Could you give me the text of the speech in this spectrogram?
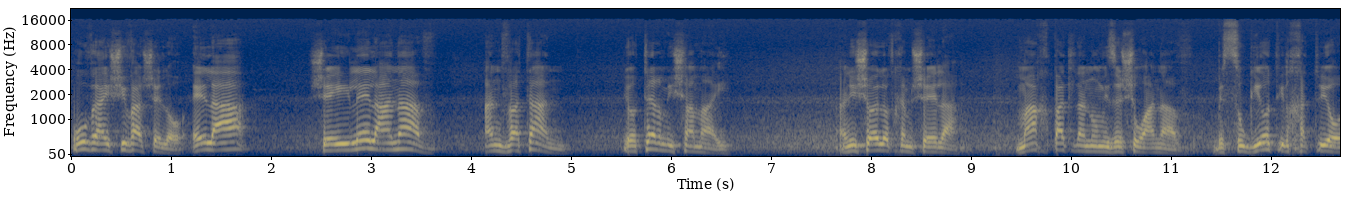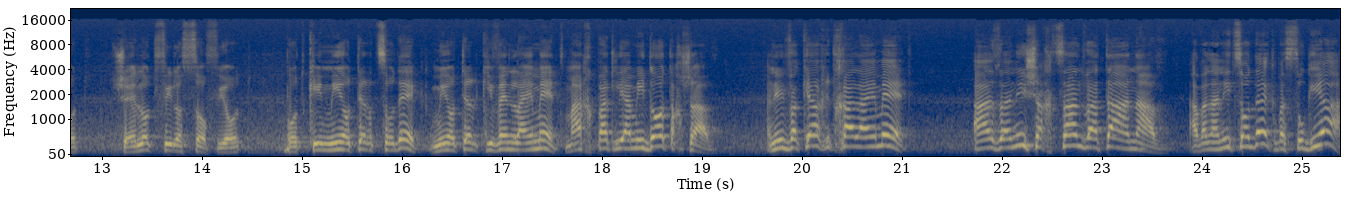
הוא והישיבה שלו, אלא שהלל ענב, ענוותן, יותר משמאי. אני שואל אתכם שאלה, מה אכפת לנו מזה שהוא ענב? בסוגיות הלכתיות, שאלות פילוסופיות, בודקים מי יותר צודק, מי יותר כיוון לאמת. מה אכפת לי המידות עכשיו? אני מתווכח איתך על האמת. אז אני שחצן ואתה ענב, אבל אני צודק בסוגיה.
